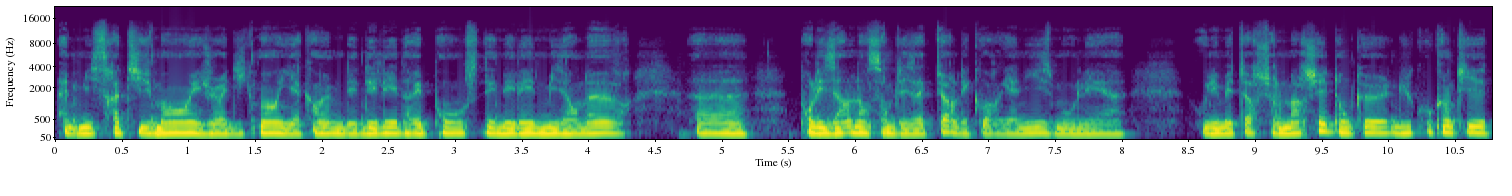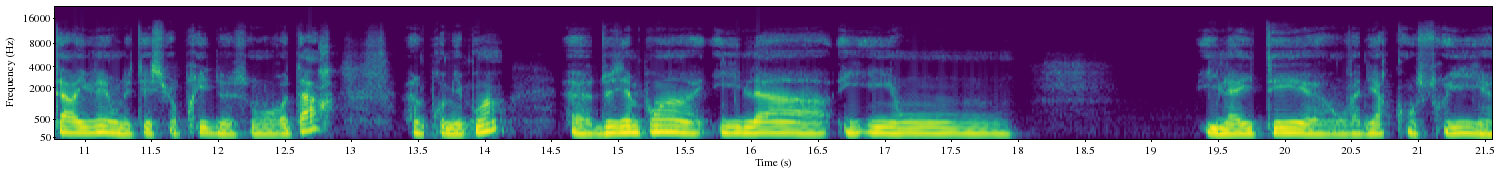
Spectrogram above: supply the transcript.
administrativement et juridiquement, il y a quand même des délais de réponse, des délais de mise en œuvre pour l'ensemble des acteurs, les co-organismes ou les, ou les metteurs sur le marché. Donc, du coup, quand il est arrivé, on était surpris de son retard. Premier point. Euh, deuxième point, il a, été, euh, on va dire, construit euh,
